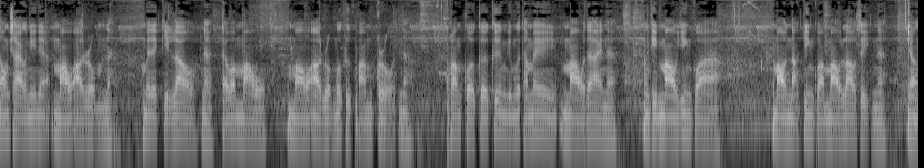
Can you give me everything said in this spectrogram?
น้องชายคนนี้เนี่ยเมาอารมณ์นะไม่ได้กินเหล้านะแต่ว่าเมาเมาอารมณ์ก็คือความโกรธนะความโกรธเกิดขึ้นบางทีมันก็ทำให้เมาได้นะบางทีเมายิ่งกว่าเมาหนักยิ่งกว่าเมาเหล้าซะอีกนะอย่าง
